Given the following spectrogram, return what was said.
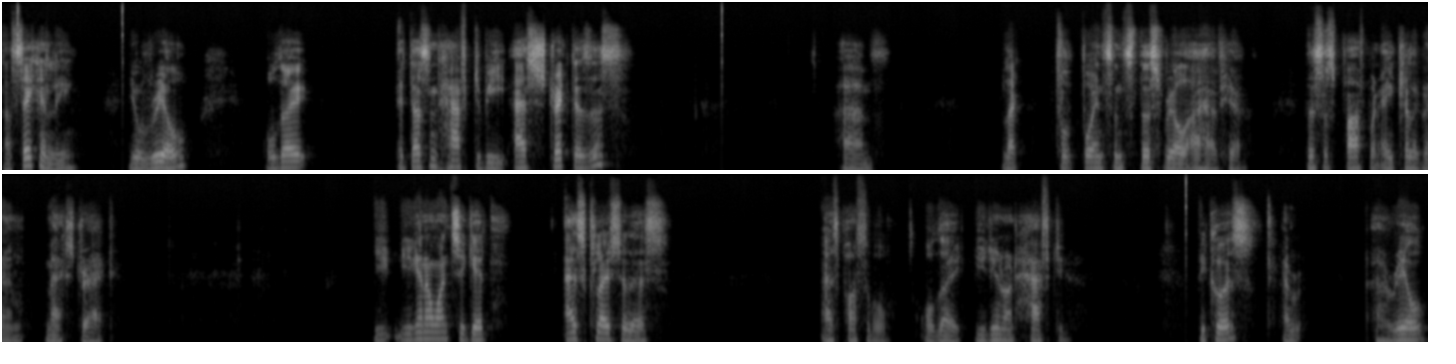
Now, secondly, your reel, although it doesn't have to be as strict as this, um, like for, for instance, this reel I have here. This is 5.8 kilogram max drag. You, you're going to want to get as close to this as possible, although you do not have to. Because a, a reel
